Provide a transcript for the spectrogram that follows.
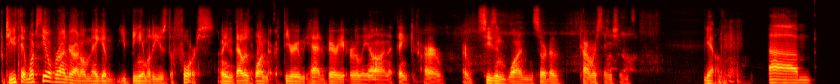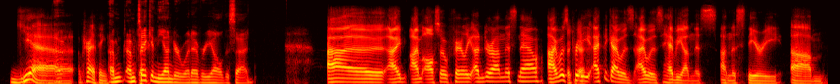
do you think what's the over under on Omega you being able to use the Force? I mean, that was one theory we had very early on. I think our our season one sort of conversations. Yeah. Um. Yeah, I'm trying to think. I'm I'm Sorry. taking the under whatever y'all decide. Uh, I'm I'm also fairly under on this now. I was Okay. pretty. I think I was I was heavy on this on this theory. Um,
